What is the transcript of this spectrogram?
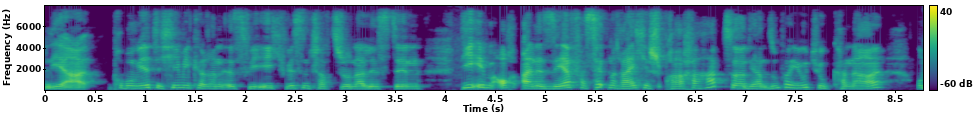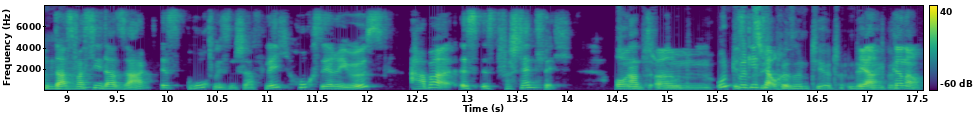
ja, promovierte Chemikerin ist wie ich, Wissenschaftsjournalistin, die eben auch eine sehr facettenreiche Sprache hat. Die hat einen super YouTube-Kanal und mhm. das, was sie da sagt, ist hochwissenschaftlich, hochseriös, aber es ist verständlich. Und, ähm, und es wird geht ja auch präsentiert in der ja, Regel. genau.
